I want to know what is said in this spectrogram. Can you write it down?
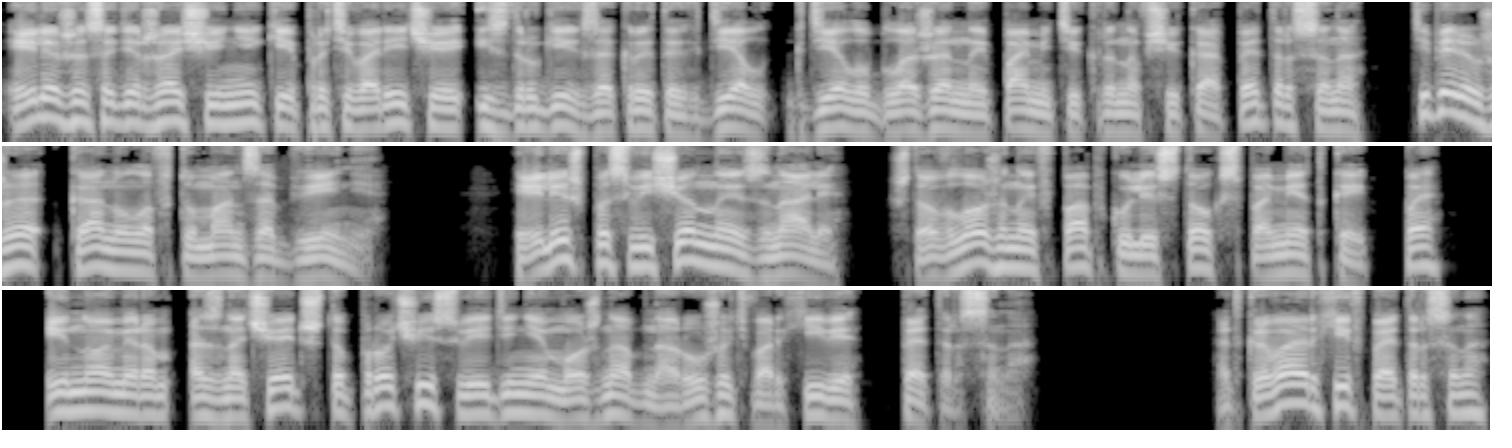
или же содержащие некие противоречия из других закрытых дел к делу блаженной памяти крановщика Петерсона, теперь уже канула в туман забвения. И лишь посвященные знали, что вложенный в папку листок с пометкой «П» и номером означает, что прочие сведения можно обнаружить в архиве Петерсона. Открывая архив Петерсона,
